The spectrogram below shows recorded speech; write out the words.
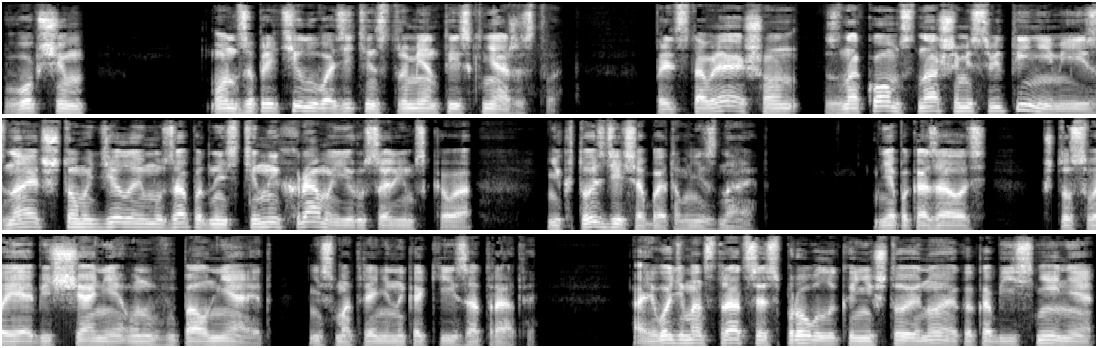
в общем, он запретил увозить инструменты из княжества. Представляешь, он знаком с нашими святынями и знает, что мы делаем у западной стены храма Иерусалимского. Никто здесь об этом не знает. Мне показалось, что свои обещания он выполняет, несмотря ни на какие затраты а его демонстрация с проволокой не что иное, как объяснение,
